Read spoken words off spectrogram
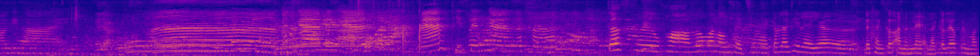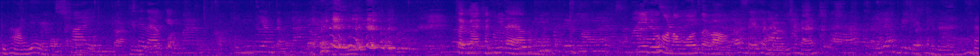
multiply อ่าเป็นไงเป็นไงแม้พิเศษงานนะคะ ก็คือพอรูปว่าลงเสร็จใช่ไหมก็เลือกที่ layer rectangle อันนั้นแหละแล้วก็เลือกเป็น multiply เย่ใช่ ใช่แล้วเก่งมาก ขอบคุณที่ยังจำได้ จากงานครั้งที่แล้วนะคะนี่ดูของน้องโวสวยเปล่าก็เซฟเหมือนเดิมใช่ไหมเซฟเหมือนเดิมใช่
